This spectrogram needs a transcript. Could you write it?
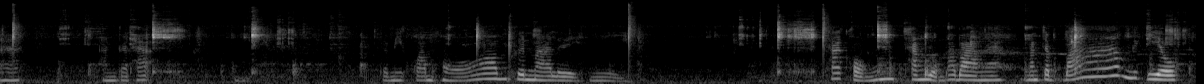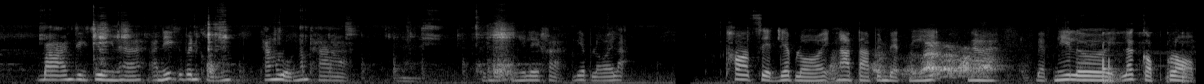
นะคะอังกระทะ จะมีความหอมขึ้นมาเลยนี่ ถ้าของทางหลวงพระบางนะมันจะบางนิดเดียวบางจริงๆนะคะอันนี้ก็เป็นของทางหลวงน้ำทาเป็นแบบนี้เลยค่ะ เรียบร้อยละทอดเสร็จเรียบร้อย หน้าตาเป็นแบบนี้นะแบบนี้เลยแล้วกรอบกรอบ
